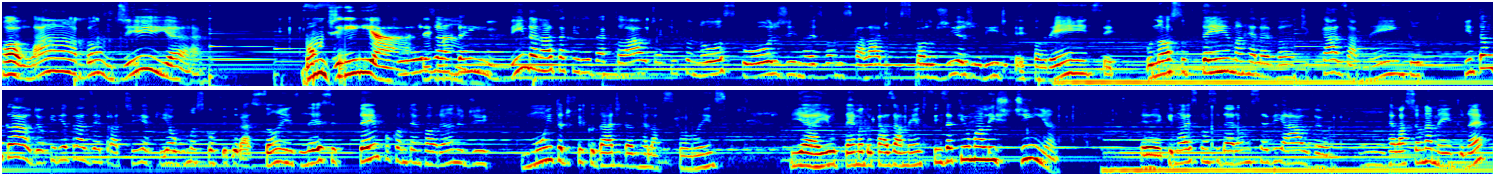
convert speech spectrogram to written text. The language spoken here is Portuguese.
Olá, bom dia! Bom dia! Seja bem-vinda, nossa querida Cláudia, aqui conosco. Hoje nós vamos falar de psicologia jurídica e forense, o nosso tema relevante, casamento. Então, Cláudia, eu queria trazer para ti aqui algumas configurações nesse tempo contemporâneo de muita dificuldade das relações e aí o tema do casamento, fiz aqui uma listinha é, que nós consideramos ser viável um relacionamento, né?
